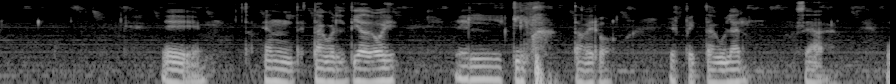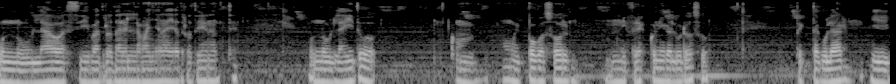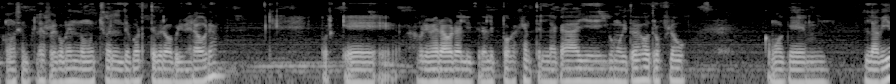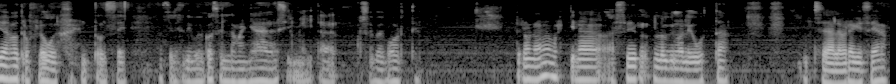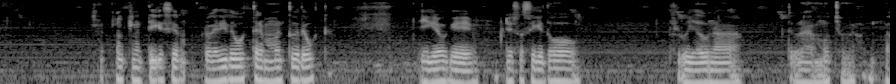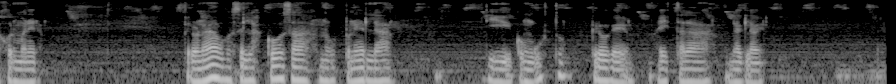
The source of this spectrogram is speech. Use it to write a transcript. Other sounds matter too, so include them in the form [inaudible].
Eh, también destaco el día de hoy el clima, [laughs] está pero espectacular sea, un nublado así para trotar en la mañana, ya troté antes. Un nubladito con muy poco sol, ni fresco ni caluroso. Espectacular. Y como siempre les recomiendo mucho el deporte, pero a primera hora. Porque a primera hora literal hay poca gente en la calle y como que todo es otro flow. Como que mm, la vida es otro flow, [laughs] entonces hacer ese tipo de cosas en la mañana, sin meditar, hacer deporte. Pero nada, más que nada hacer lo que uno le gusta, sea la hora que sea. Al final tiene que ser lo que a ti te gusta en el momento que te gusta. Y creo que eso hace que todo fluya de una, de una mucho mejor, mejor manera. Pero nada, pues, hacer las cosas, no ponerlas y con gusto, creo que ahí está la, la clave.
